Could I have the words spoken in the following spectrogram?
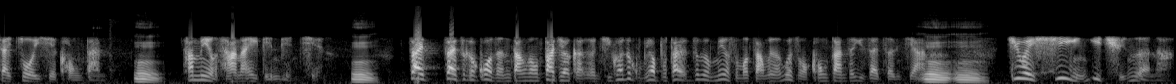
再做一些空单，嗯。他没有差那一点点钱，嗯，在在这个过程当中，大家可能很奇怪，这股票不太，这个没有什么涨幅，为什么空单这一直在增加？嗯嗯，就会吸引一群人啊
